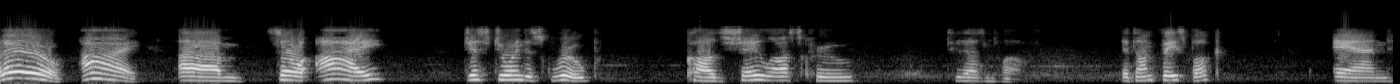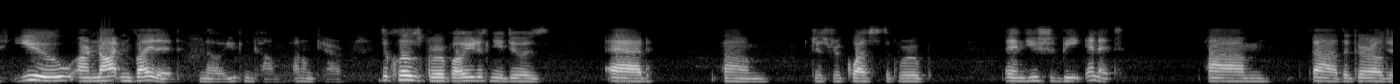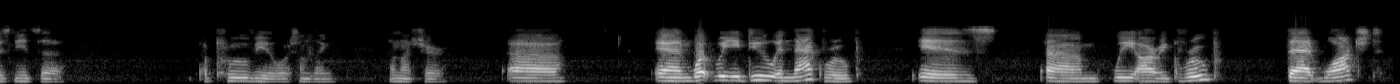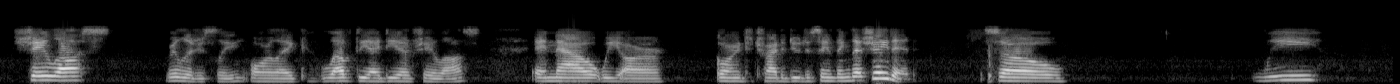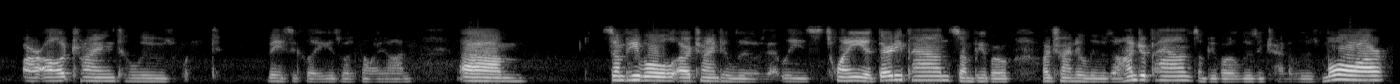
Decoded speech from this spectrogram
Hello! Hi! Um, so I just joined this group called Shayloss Crew 2012. It's on Facebook, and you are not invited. No, you can come. I don't care. It's a closed group. All you just need to do is add, um, just request the group, and you should be in it. Um, uh, the girl just needs to approve you or something. I'm not sure. Uh, and what we do in that group is um, we are a group that watched Shayloss religiously, or like loved the idea of Shayloss, and now we are going to try to do the same thing that Shay did. So we are all trying to lose weight, basically, is what's going on. Um, some people are trying to lose at least 20 or 30 pounds. Some people are trying to lose 100 pounds. Some people are losing trying to lose more.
